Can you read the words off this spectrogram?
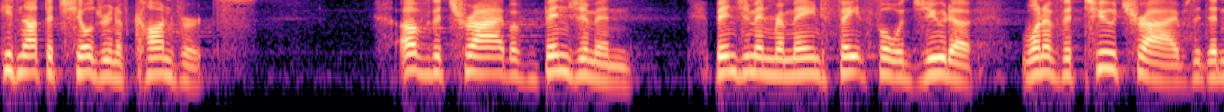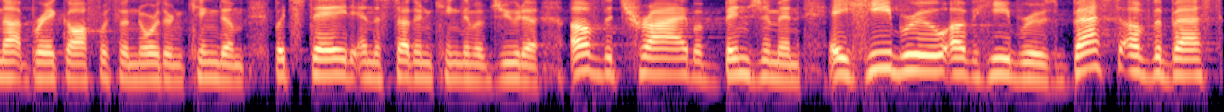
He's not the children of converts. Of the tribe of Benjamin, Benjamin remained faithful with Judah, one of the two tribes that did not break off with the northern kingdom, but stayed in the southern kingdom of Judah. Of the tribe of Benjamin, a Hebrew of Hebrews, best of the best,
